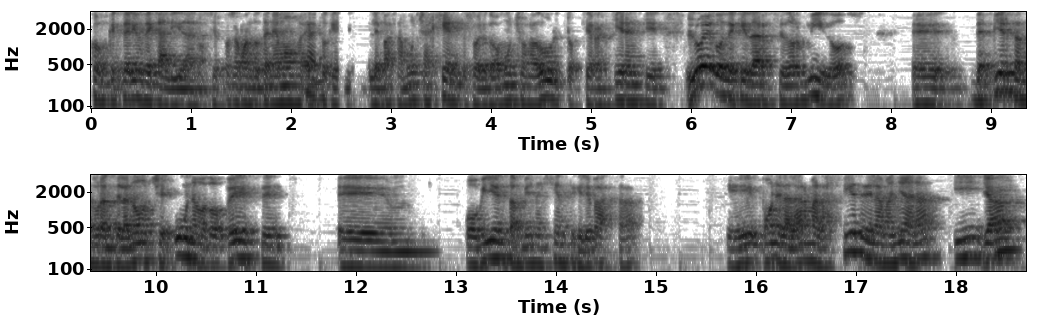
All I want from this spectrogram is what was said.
con criterios de calidad, ¿no es cierto? O sea, cuando tenemos esto que le pasa a mucha gente, sobre todo a muchos adultos, que refieren que luego de quedarse dormidos, eh, despiertan durante la noche una o dos veces, eh, o bien también hay gente que le pasa que pone la alarma a las 7 de la mañana y ya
